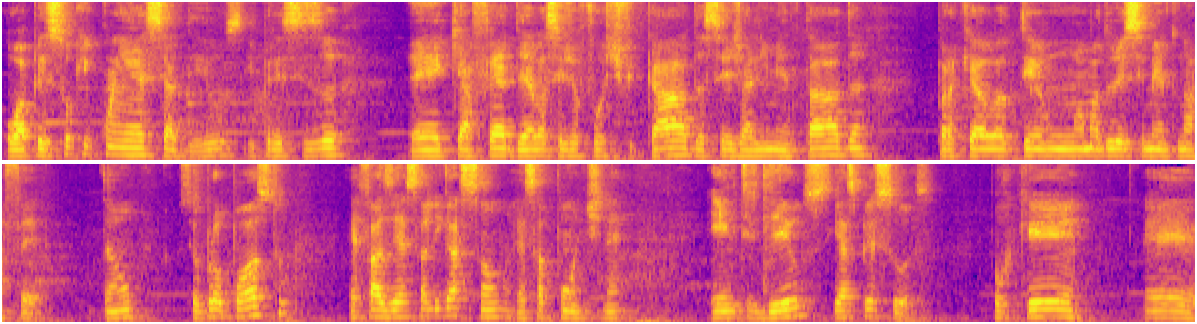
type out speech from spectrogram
ou a pessoa que conhece a Deus e precisa é, que a fé dela seja fortificada, seja alimentada, para que ela tenha um amadurecimento na fé. Então, seu propósito é fazer essa ligação, essa ponte, né, entre Deus e as pessoas, porque é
